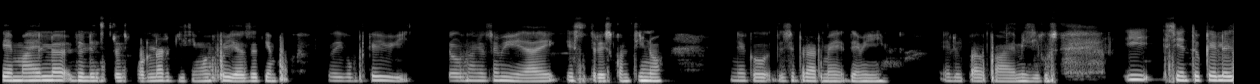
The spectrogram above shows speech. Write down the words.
tema del estrés por larguísimos periodos de tiempo. Lo digo porque viví dos años de mi vida de estrés continuo, de, de separarme de mi, el papá de mis hijos. Y siento que, el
